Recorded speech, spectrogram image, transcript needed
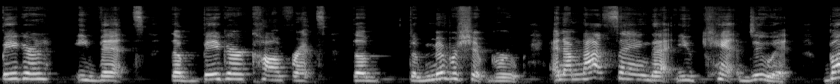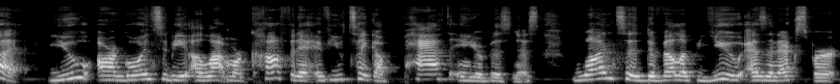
bigger events, the bigger conference, the the membership group. And I'm not saying that you can't do it, but you are going to be a lot more confident if you take a path in your business. One, to develop you as an expert,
